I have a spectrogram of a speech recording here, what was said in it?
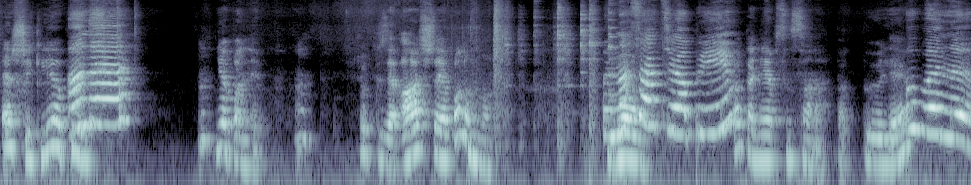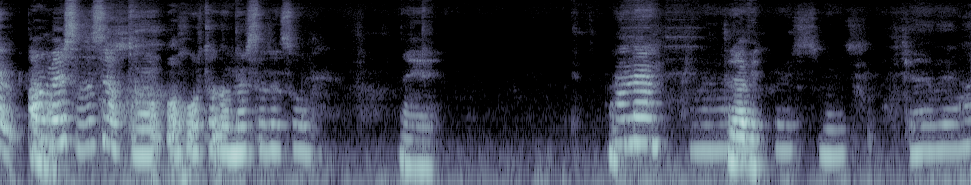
Her şekli yapıyorum. Anne! Yap anne. Çok güzel. Ağaç da yapalım mı? Ben Wow. nasıl yapayım? Bak anne yapsın sana. Bak böyle. Bu benim. Ama Tamam. Mercedes yaptım. Bak ortadan Mercedes oldu. Ee, Anne. Travin. Christmas. Carolina.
